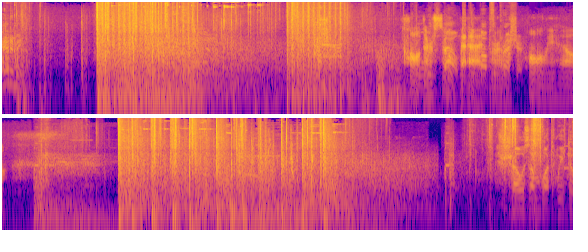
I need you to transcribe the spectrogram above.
Enemy! Oh, they're so bad, up the bro. Holy hell. Show them what we do.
